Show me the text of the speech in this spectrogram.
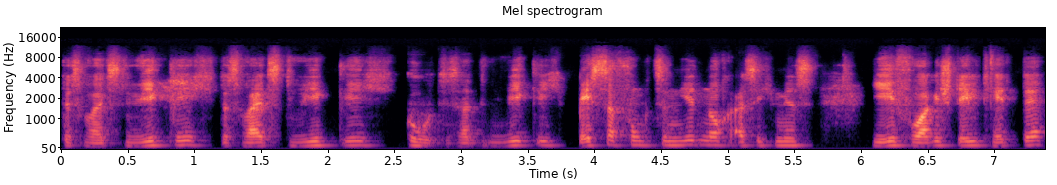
das war jetzt wirklich, das war jetzt wirklich gut. Es hat wirklich besser funktioniert noch, als ich mir es je vorgestellt hätte.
